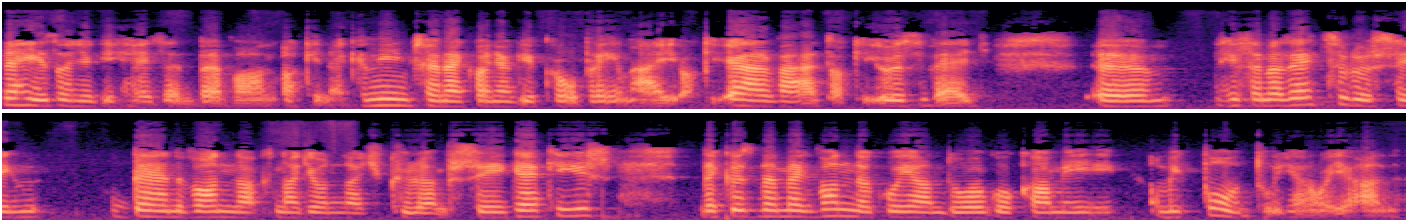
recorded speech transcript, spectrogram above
nehéz anyagi helyzetben van, akinek nincsenek anyagi problémái, aki elvált, aki özvegy, hiszen az egyszülőségben vannak nagyon nagy különbségek is, de közben meg vannak olyan dolgok, ami, ami pont ugyanolyan,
